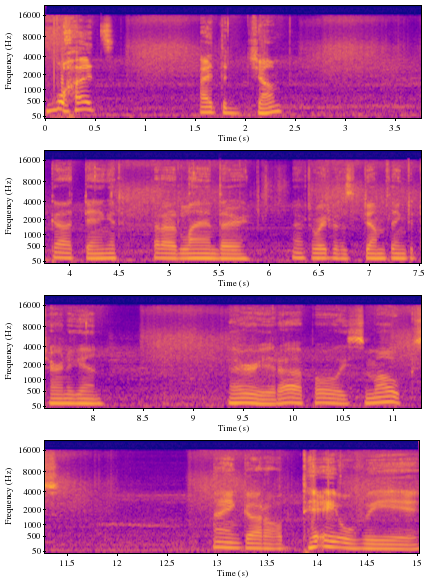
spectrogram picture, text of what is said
What? I had to jump? God dang it. Thought I would land there. I have to wait for this dumb thing to turn again. Hurry it up, holy smokes. I ain't got all day over here.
